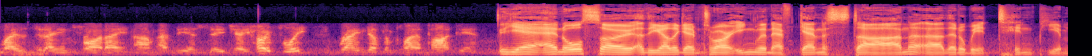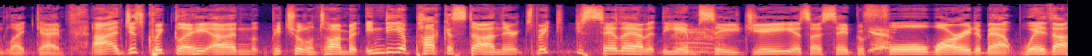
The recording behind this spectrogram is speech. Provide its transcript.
later today and Friday um, at the SCG. Hopefully, rain doesn't play a part, Dan. Yeah, and also the other game tomorrow, England Afghanistan. Uh, that'll be at 10 p.m. late game. and just quickly, uh, pitch on time, but India Pakistan. They're expected to sell out at the mm. MCG as I said before, yeah. worried about weather.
